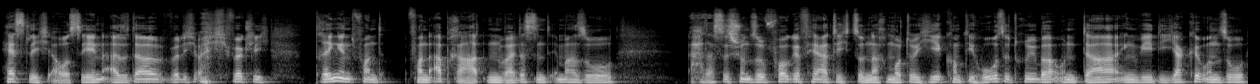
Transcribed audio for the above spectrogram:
hässlich aussehen. Also da würde ich euch wirklich dringend von, von abraten, weil das sind immer so, ach, das ist schon so vorgefertigt, so nach Motto, hier kommt die Hose drüber und da irgendwie die Jacke und so.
